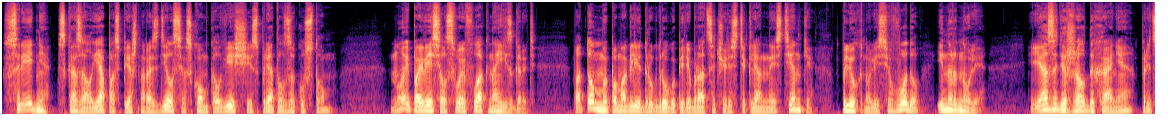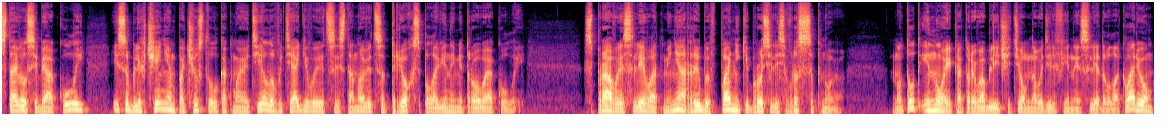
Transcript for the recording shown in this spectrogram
«Средне», — сказал я, поспешно разделся, скомкал вещи и спрятал за кустом. Ну и повесил свой флаг на изгородь. Потом мы помогли друг другу перебраться через стеклянные стенки, плюхнулись в воду и нырнули. Я задержал дыхание, представил себя акулой и с облегчением почувствовал, как мое тело вытягивается и становится трех с половиной метровой акулой. Справа и слева от меня рыбы в панике бросились в рассыпную. Но тут иной, который в обличии темного дельфина исследовал аквариум,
